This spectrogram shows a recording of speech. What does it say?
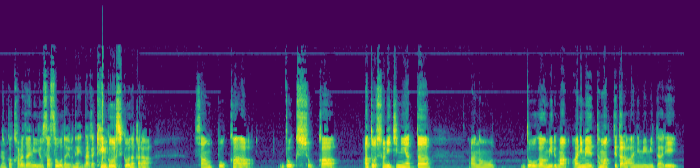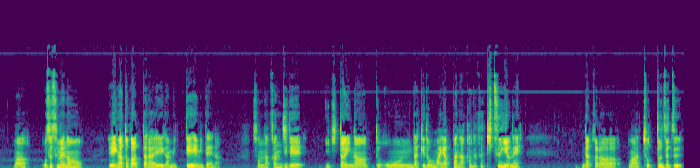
なんか体に良さそうだよね。なんか健康志向だから、散歩か、読書か、あと初日にやった、あの、動画を見る。まあ、アニメ溜まってたらアニメ見たり、まあ、おすすめの映画とかあったら映画見て、みたいな。そんな感じで行きたいなって思うんだけど、まあやっぱなかなかきついよね。だから、まあちょっとずつ、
